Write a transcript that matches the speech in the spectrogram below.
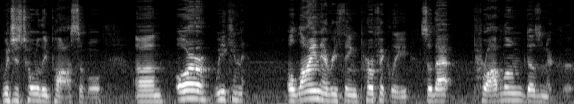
which is totally possible. Um, or we can align everything perfectly so that problem doesn't occur.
